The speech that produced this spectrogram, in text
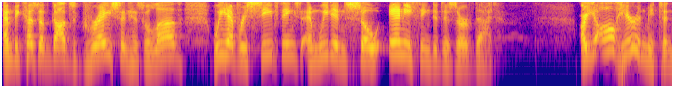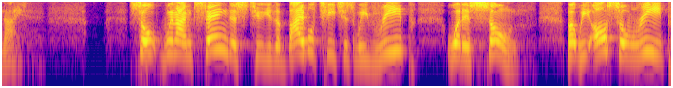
and because of God's grace and His love. We have received things and we didn't sow anything to deserve that. Are you all hearing me tonight? So, when I'm saying this to you, the Bible teaches we reap what is sown, but we also reap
